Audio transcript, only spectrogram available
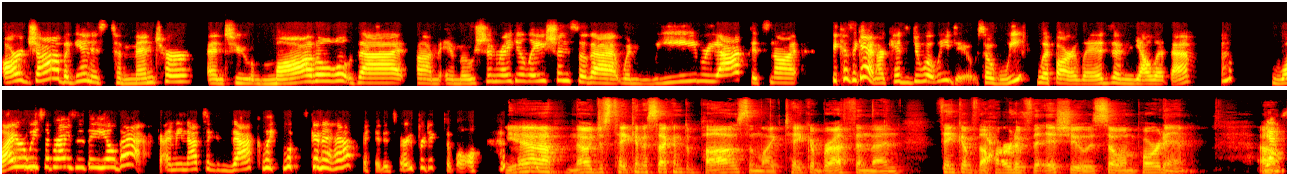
our job again is to mentor and to model that um, emotion regulation so that when we react, it's not because again, our kids do what we do. So if we flip our lids and yell at them, why are we surprised that they yell back? I mean, that's exactly what's going to happen. It's very predictable. Yeah. No, just taking a second to pause and like take a breath and then think of the heart of the issue is so important. Um, Yes.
